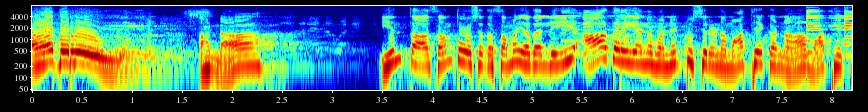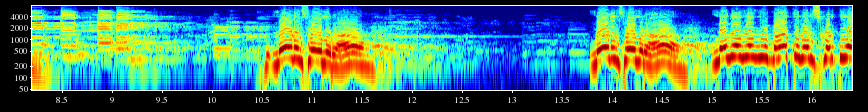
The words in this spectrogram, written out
ಆದರೂ, ಅಣ್ಣ ಇಂಥ ಸಂತೋಷದ ಸಮಯದಲ್ಲಿ ಆದರೆ ಎನ್ನುವ ನಿಟ್ಟುಸಿರಿನ ಮಾತೆ ಕಣ್ಣ ಮಾತೆ ನೋಡು ಸೋದರ. ನೋಡು ಸೋದರ. ನನಗೊಂದು ಮಾತು ನಡೆಸ್ಕೊಡ್ತೀಯ?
